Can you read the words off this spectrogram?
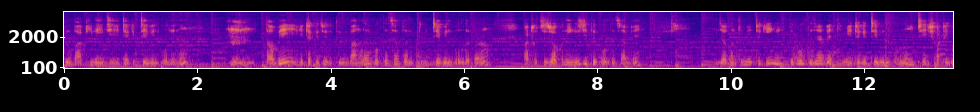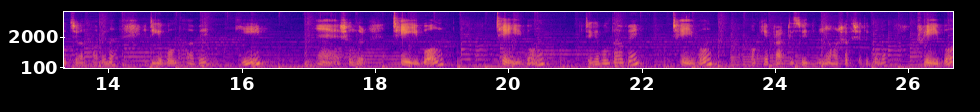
কেউ বাকি নেই যে এটাকে টেবিল বলি না। তবে এটাকে যদি তুমি বাংলায় বলতে চাও, তাহলে তুমি টেবিল বলতে পারো। বাট হচ্ছে যখন ইংরেজিতে বলতে যাবে, যখন তুমি এটাকে ইংরেজিতে বলতে যাবে, তুমি এটাকে টেবিল বললে এটি সঠিক উচ্চারণ হবে না। এটিকে বলতে হবে কি? হ্যাঁ সুন্দর। টেবল টেবল এটাকে বলতে হবে table okay practice with me আমার সাথে সাথে বলো টেবল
